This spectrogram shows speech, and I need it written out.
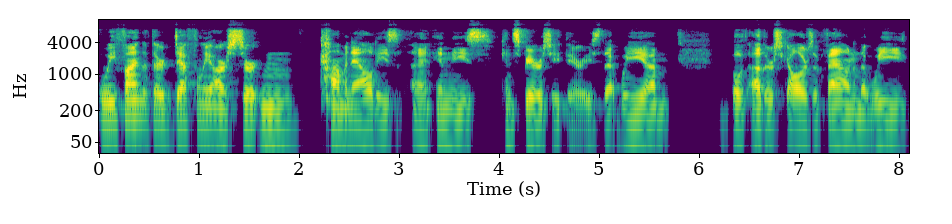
we find that there definitely are certain commonalities uh, in these conspiracy theories that we um, both other scholars have found and that we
